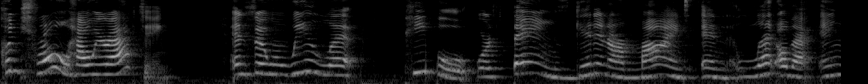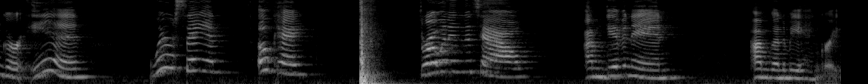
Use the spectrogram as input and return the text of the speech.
control how we're acting. And so when we let people or things get in our mind and let all that anger in, we're saying, okay, throw it in the towel. I'm giving in. I'm going to be angry.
